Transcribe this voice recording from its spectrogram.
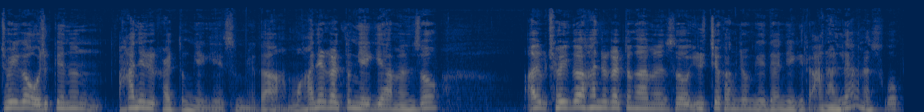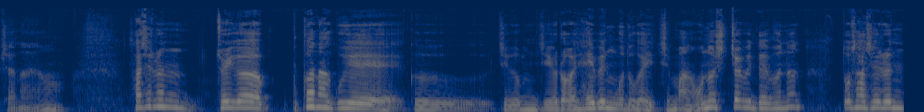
저희가 어저께는 한일 갈등 얘기했습니다. 뭐 한일 갈등 얘기하면서 아니 저희가 한일 갈등하면서 일제 강점기에 대한 얘기를 안 할래 안 할 수가 없잖아요. 사실은 저희가 북한하고의 그 지금 이제 여러 가지 해백 무드가 있지만 어느 시점이 되면은 또 사실은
